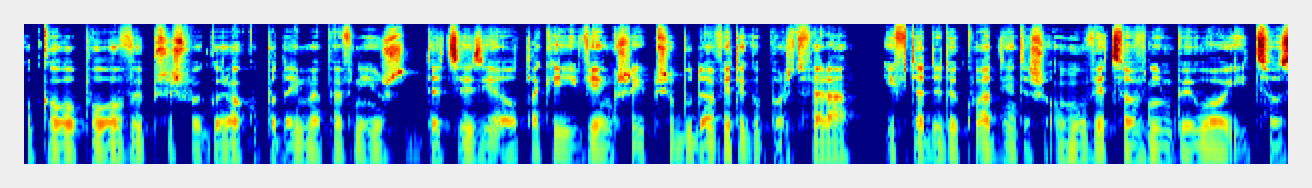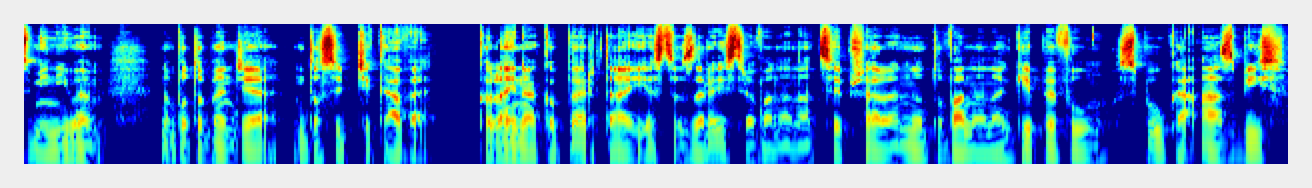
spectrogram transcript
Około połowy przyszłego roku podejmę pewnie już decyzję o takiej większej przebudowie tego portfela i wtedy dokładnie też omówię, co w nim było i co zmieniłem, no bo to będzie dosyć ciekawe. Kolejna koperta jest to zarejestrowana na Cyprze, ale notowana na GPW, spółka Asbis,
